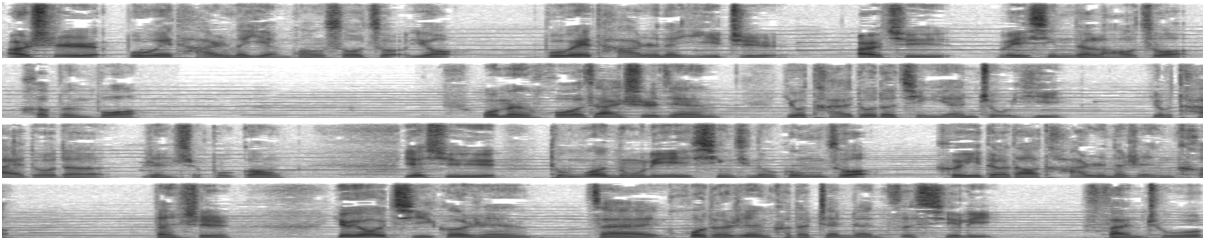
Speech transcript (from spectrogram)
而是不为他人的眼光所左右，不为他人的意志而去违心的劳作和奔波。我们活在世间，有太多的经验主义，有太多的认识不公。也许通过努力辛勤的工作可以得到他人的认可，但是，又有几个人在获得认可的沾沾自喜里，反刍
